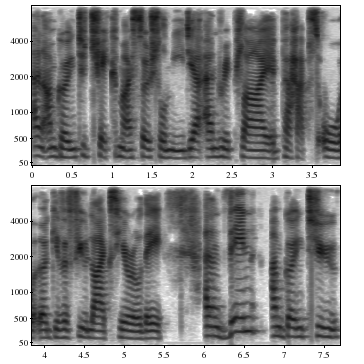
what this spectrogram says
and I'm going to check my social media and reply perhaps or, or give a few likes here or there. And then I'm going to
